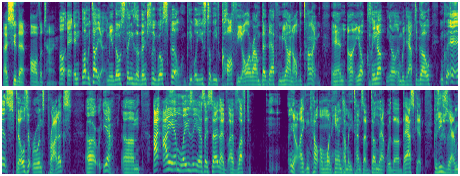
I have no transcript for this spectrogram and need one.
I see that all the time. Oh, and, and let me tell you, I mean, those things eventually will spill. People used to leave coffee all around Bed Bath and Beyond all the time, and uh, you know, clean up, you know, and we'd have to go and clean. It spills, it ruins products. Uh, yeah, um, I, I am lazy, as I said. I've, I've left. You know, I can count on one hand how many times I've done that with a basket because usually I,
